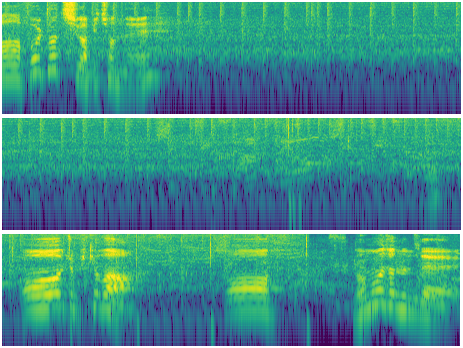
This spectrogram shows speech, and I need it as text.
아, 볼터치가 미쳤네. 어? 어, 좀 비켜봐. 어, 넘어졌는데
